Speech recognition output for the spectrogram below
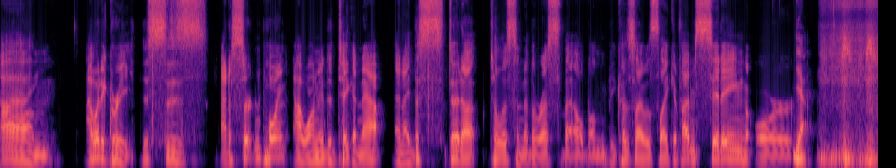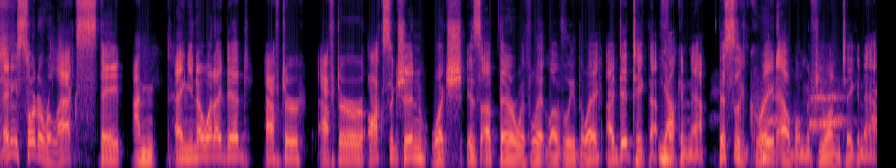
um I would agree. This is at a certain point I wanted to take a nap and I just stood up to listen to the rest of the album because I was like if I'm sitting or Yeah. any sort of relaxed state, I'm and you know what I did after after Oxygen, which is up there with Let Love Lead the Way. I did take that Yeah. fucking nap. This is a great album if you want to take a nap.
